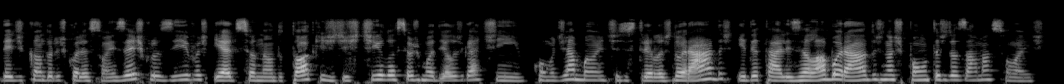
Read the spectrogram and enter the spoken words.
dedicando-lhes coleções exclusivas e adicionando toques de estilo a seus modelos gatinho, como diamantes, estrelas douradas e detalhes elaborados nas pontas das armas informações,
